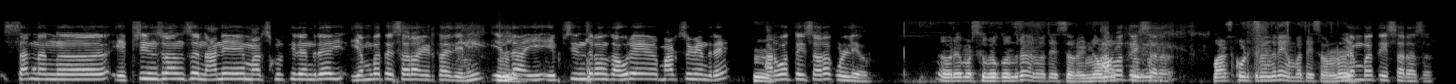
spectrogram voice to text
ಸರ್ ನನ್ನ ಎಫ್ಸಿ ಇನ್ಸೂರೆನ್ಸ್ ನಾನೇ ಮಾಡಿಸ್ಕೊಡ್ತೀನಿ ಅಂದ್ರೆ ಎಂಬತ್ತೈದು ಸಾವಿರ ಇಡ್ತಾ ಇದ್ದೀನಿ. ಇಲ್ಲ ಎಫ್ ಸಿ ಇನ್ಸೂರೆನ್ಸ್ ಅವರೇ ಮಾಡಿಸ್ತೀವಿ ಅಂದ್ರೆ ಹ್ಮ್. ಅರವತ್ತೈದು ಸಾವಿರ ಕೊಳ್ಳಿ ಅವರು. ಅವರೇ ಮಾಡಿಸ್ಕೋಬೇಕು ಅಂದ್ರೆ ಅರವತ್ತೈದು ಸಾವಿರ. ಇನ್ನು ಅರವತ್ತೈದು ಸಾವಿರ. ಮಾಡಿಸ್ಕೊಡ್ತೀರ ಅಂದ್ರೆ ಎಂಬತ್ತೈದು ಸಾವಿರ ಎಂಬತ್ತೈದು ಸಾವಿರ ಸರ್.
